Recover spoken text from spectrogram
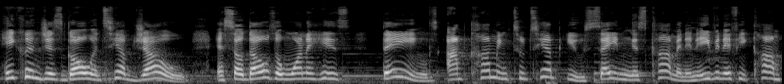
He couldn't just go and tempt Job. And so those are one of his things. I'm coming to tempt you. Satan is coming. And even if he come,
